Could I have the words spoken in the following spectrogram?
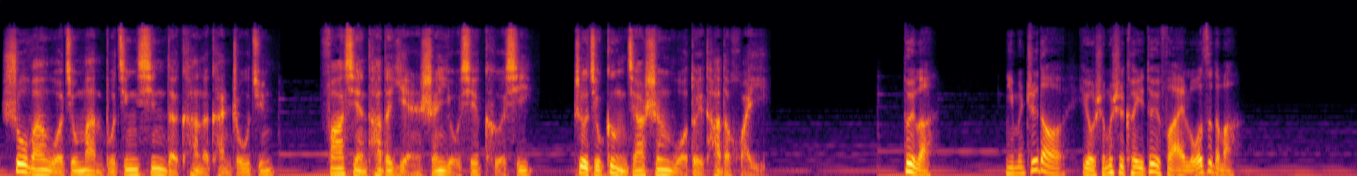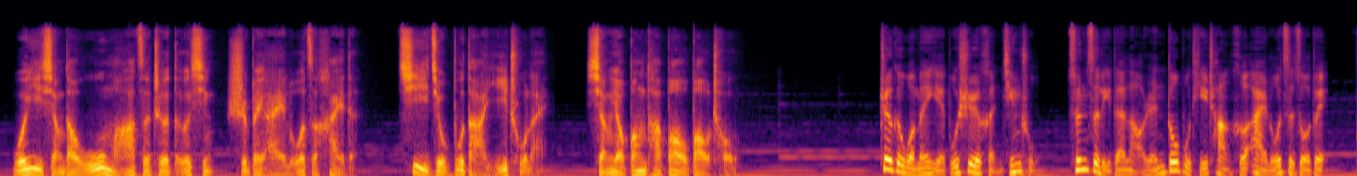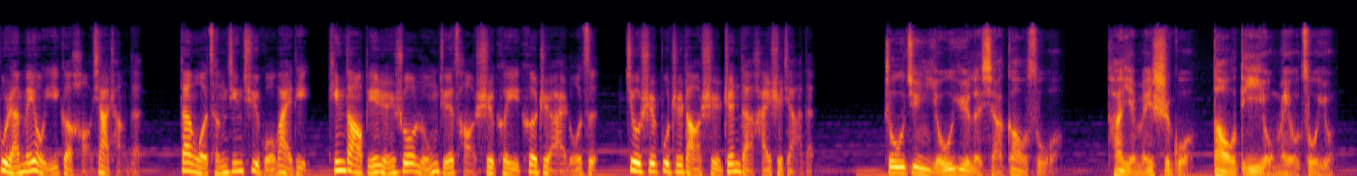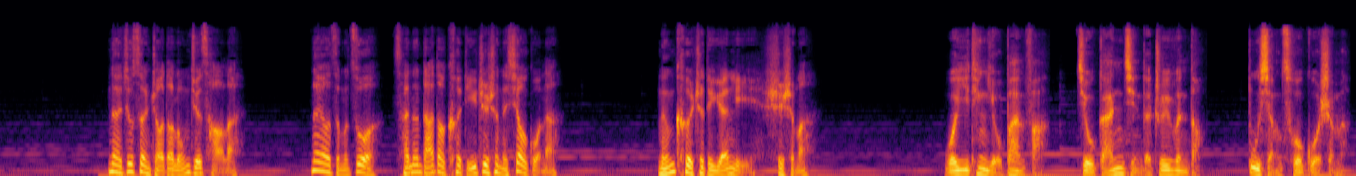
说完，我就漫不经心的看了看周军。发现他的眼神有些可惜，这就更加深我对他的怀疑。对了，你们知道有什么是可以对付矮骡子的吗？我一想到吴麻子这德性是被矮骡子害的，气就不打一处来，想要帮他报报仇。这个我们也不是很清楚，村子里的老人都不提倡和矮骡子作对，不然没有一个好下场的。但我曾经去过外地，听到别人说龙角草是可以克制矮骡子，就是不知道是真的还是假的。周俊犹豫了下，告诉我，他也没试过，到底有没有作用？那就算找到龙诀草了，那要怎么做才能达到克敌制胜的效果呢？能克制的原理是什么？我一听有办法，就赶紧的追问道，不想错过什么。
